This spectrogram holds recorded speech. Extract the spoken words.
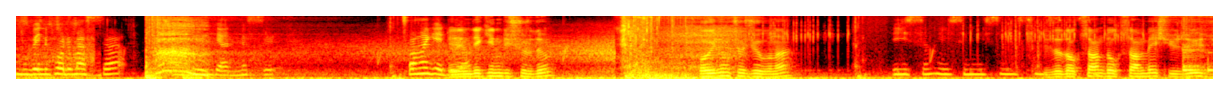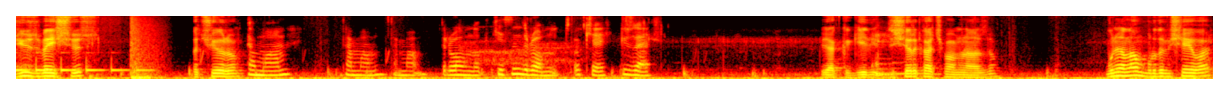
Bu beni korumazsa gelmesi sana geliyor. Elimdekini düşürdüm. Koydum çocuğu buna. İyisin, iyisin, iyisin, iyisin. %90, 95, %100, 100, 500. Kaçıyorum. Tamam. Tamam, tamam. Drowned. Kesin drowned. Okey, güzel. Bir dakika gel dışarı kaçmam lazım. Bu ne lan? Burada bir şey var.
